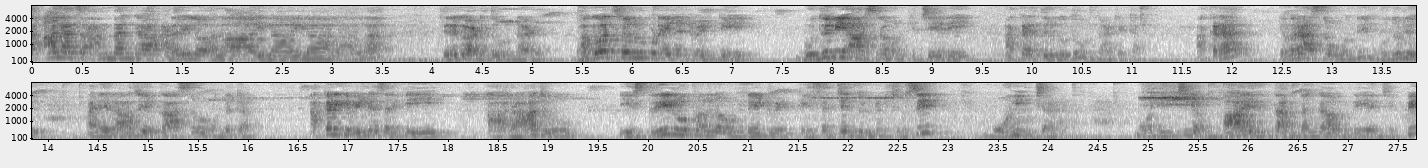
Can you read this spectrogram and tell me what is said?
చాలా అందంగా అడవిలో అలా ఇలా ఇలా అలా అలా తిరుగాడుతూ ఉన్నాడు. భగవత్ స్వరూపుడైనటువంటి బుధుని ఆశ్రమంకి చేరి అక్కడ తిరుగుతూ ఉన్నాడట. అక్కడ ఎవరి ఆశ్రమం ఉంది? బుధుడు అనే రాజు యొక్క ఆశ్రమం ఉందట. అక్కడికి వెళ్ళేసరికి ఆ రాజు ఈ స్త్రీ రూపంలో ఉండేటువంటి సజ్జద్దుని చూసి మోహించాడు. మోహించి అబ్బా ఎంత అందంగా ఉంది అని చెప్పి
